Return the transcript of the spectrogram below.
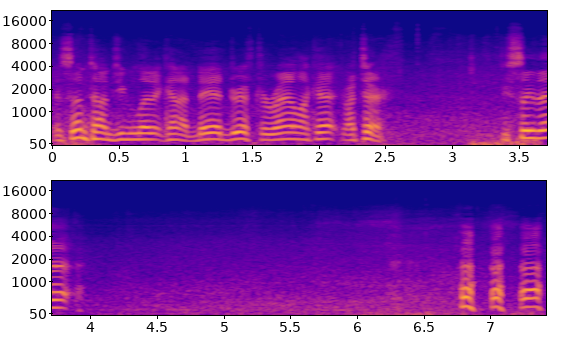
And sometimes you can let it kind of dead drift around like that. Right there. You see that?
